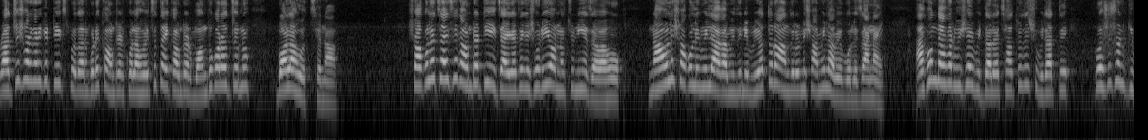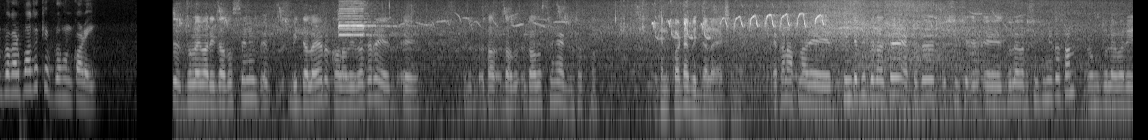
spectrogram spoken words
রাজ্য সরকারকে ট্যাক্স প্রদান করে কাউন্টার খোলা হয়েছে, তাই কাউন্টার বন্ধ করার জন্য বলা হচ্ছে না। সকলে চাইছে কাউন্টারটি এই জায়গা থেকে সরিয়ে অন্যত্র নিয়ে যাওয়া হোক। না হলে সকলে মিলে আগামী দিনে বৃহত্তর আন্দোলনে সামিল হবে বলে জানায়। এখন দেখার বিষয় বিদ্যালয়ের ছাত্রদের সুবিধার্থে প্রশাসন কী প্রকার পদক্ষেপ গ্রহণ করে জুলাইবাড়ি দ্বাদশ শ্রেণি বিদ্যালয়ের কলা বিভাগের দ্বাদশ শ্রেণির একজন ছাত্র। এখানে কয়টা বিদ্যালয় আছে? এখানে আপনার তিনটে বিদ্যালয় আছে একটাতে শিশু জুলাইবাড়ি শিশু নিকেতন এবং জুলাইবাড়ি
